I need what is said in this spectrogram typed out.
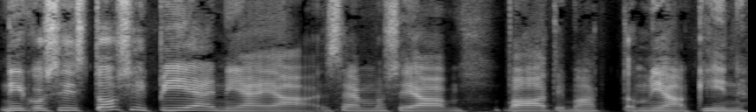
niin kuin siis tosi pieniä ja semmoisia vaatimattomiakin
